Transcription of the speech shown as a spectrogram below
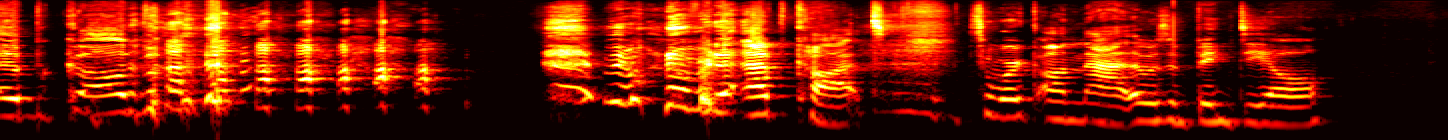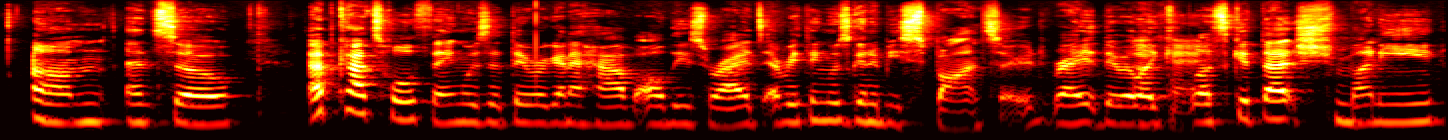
Epcot. they went over to Epcot to work on that. That was a big deal. Um, and so Epcot's whole thing was that they were going to have all these rides. Everything was going to be sponsored, right? They were like, Okay. let's get that shmoney.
